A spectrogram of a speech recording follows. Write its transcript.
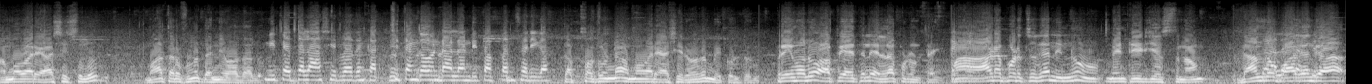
అమ్మవారి ఆశీస్సులు మా తరఫున ధన్యవాదాలు. మీ పెద్దల ఆశీర్వాదం ఖచ్చితంగా ఉండాలండి తప్పనిసరిగా. తప్పకుండా అమ్మవారి ఆశీర్వాదం మీకుంటుంది. ప్రేమలు ఆప్యాయతలు ఎల్లప్పుడూ ఉంటాయి. మా ఆడపడుచుగా నిన్ను మేము ట్రీట్ చేస్తున్నాం. దానిలో భాగంగా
